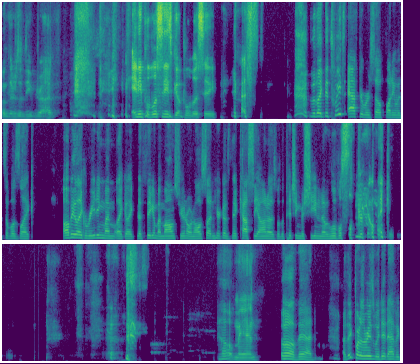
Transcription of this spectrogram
There's a deep drive. Any publicity is good publicity. yes. But like the tweets after were so funny when someone's like, I'll be like reading my like like the thing at my mom's funeral, and all of a sudden here comes Nick Castellanos with a pitching machine and a Louisville Slugger. like, Oh man. oh man. I think part of the reason we didn't have a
